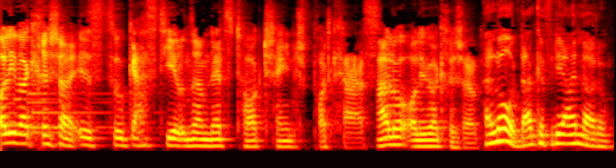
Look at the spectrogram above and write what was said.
Oliver Krischer ist zu Gast hier in unserem Let's Talk Change Podcast. Hallo, Oliver Krischer. Hallo, danke für die Einladung.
